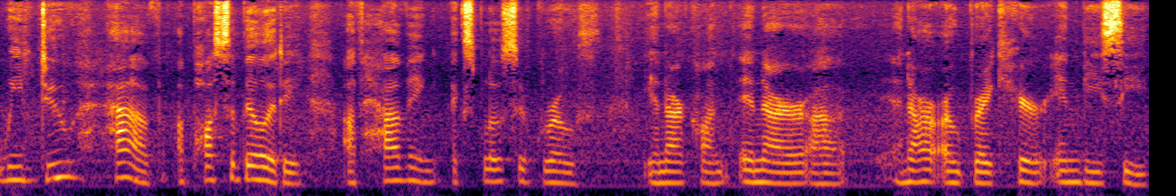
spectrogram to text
we do have a possibility of having explosive growth in our con- in our uh, in our outbreak here in BC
